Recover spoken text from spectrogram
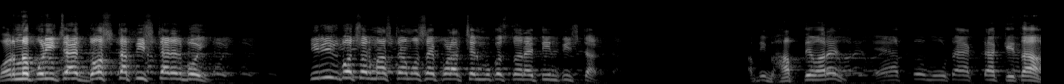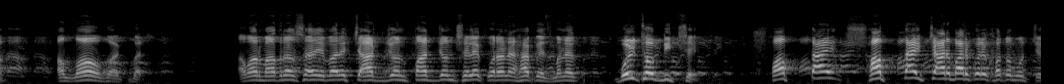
বর্ণ পরিচয় দশটা পৃষ্ঠারের বই। তিরিশ বছর মাস্টার মশাই পড়াচ্ছেন মুখস্থ নাই তিন পৃষ্ঠার। আপনি ভাবতে পারেন, এত মোটা একটা কিতাব। আল্লাহ একবার আমার মাদ্রাসায় এবারে চারজন, পাঁচজন ছেলে কোরআনে হাফেজ মানে বৈঠক দিচ্ছে। সপ্তাহে সপ্তাহে চারবার করে খতম হচ্ছে,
